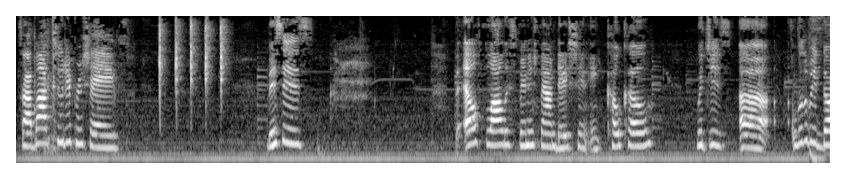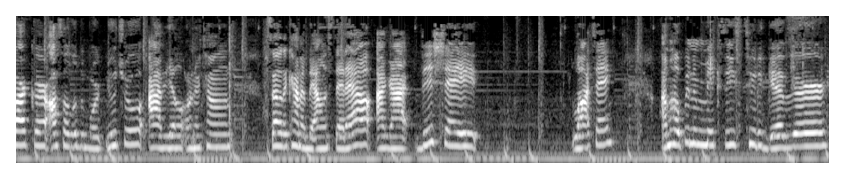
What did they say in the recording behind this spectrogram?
So I bought two different shades. This is the e.l.f. Flawless Finish Foundation in Coco, which is uh, a little bit darker, also a little bit more neutral. I have yellow undertones. So to kind of balance that out, I got this shade, Latte. I'm hoping to mix these two together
